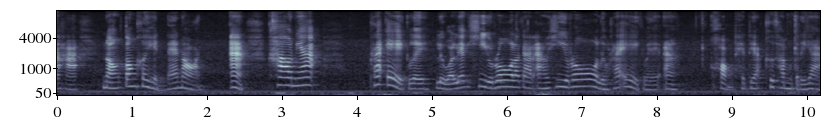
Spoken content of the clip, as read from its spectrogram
นะคะ น้องต้องเคยเห็นแน่นอนอะคราวเนี้ยพระเอกเลยหรือว่าเรียกฮีโร่ละกันเอาฮีโร่หรือพระเอกเลยอะของเท็ดเนี่ยคือคำกริยา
